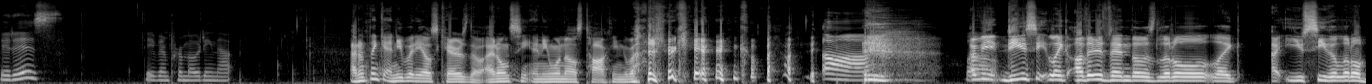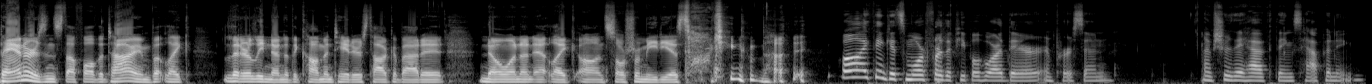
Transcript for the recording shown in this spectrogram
It is. They've been promoting that. I don't think anybody else cares though. I don't see anyone else talking about it or caring about it. Aw. I mean, do you see like other than those little like uh, you see the little banners and stuff all the time, but like literally none of the commentators talk about it. No one on at like on social media is talking about it. Well, I think it's more for the people who are there in person. I'm sure they have things happening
